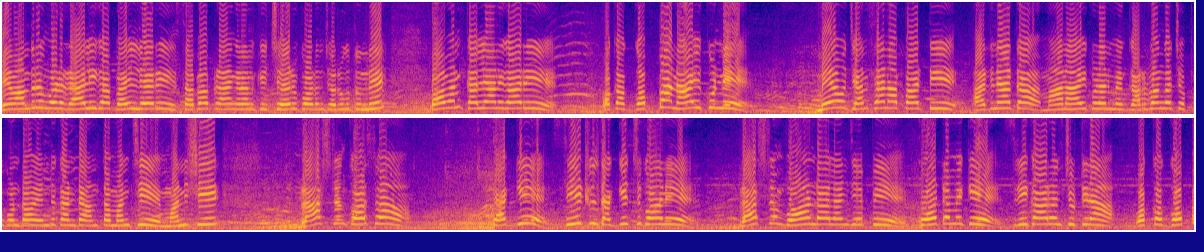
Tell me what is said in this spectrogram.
మేమందరం కూడా ర్యాలీగా బయలుదేరి సభా ప్రాంగణానికి చేరుకోవడం జరుగుతుంది. పవన్ కళ్యాణ్ గారి ఒక గొప్ప నాయకుడిని మేము జనసేన పార్టీ అధినేత మా నాయకుడని మేము గర్వంగా చెప్పుకుంటాం. ఎందుకంటే అంత మంచి మనిషి. రాష్ట్రం కోసం తగ్గి సీట్లు తగ్గించుకొని రాష్ట్రం బాగుండాలని చెప్పి కూటమికి శ్రీకారం చుట్టిన ఒక గొప్ప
